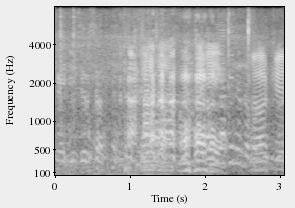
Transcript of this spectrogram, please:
Kayak jujur sat. Oke.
